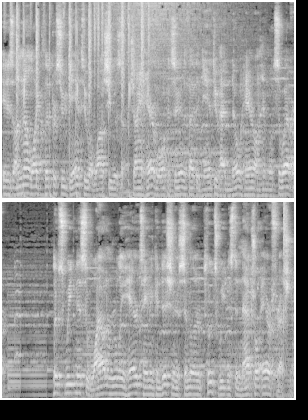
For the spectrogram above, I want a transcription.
It is unknown why Clip pursued Gantu while she was a giant hairball, considering the fact that Gantu had no hair on him whatsoever. Clip's weakness to wild and unruly hair taming conditioner is similar to Plute's weakness to natural air freshener.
